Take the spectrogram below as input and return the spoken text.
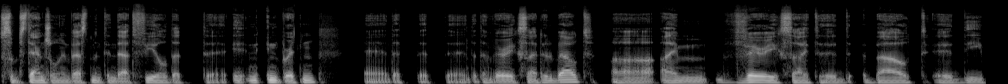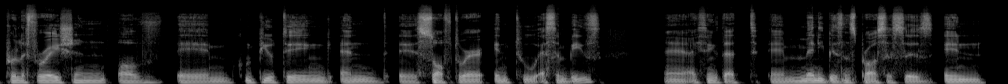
substantial investment in that field that in, in Britain uh, that that uh, that I'm very excited about. Uh, I'm very excited about uh, the proliferation of um, computing and uh, software into SMBs. Uh, I think that many business processes in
